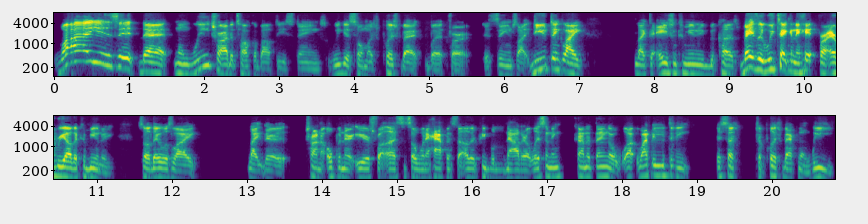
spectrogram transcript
Why is it that when we try to talk about these things, we get so much pushback? But for it seems like, do you think like like the Asian community because basically we taking a hit for every other community. So they was like like they're trying to open their ears for us, and so when it happens to other people, now they're listening, kind of thing. Or why, why do you think it's such a pushback when we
